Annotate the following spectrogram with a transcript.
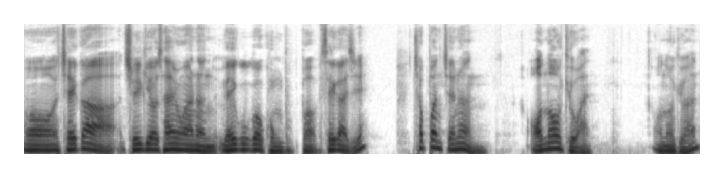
어, 제가 즐겨 사용하는 외국어 공부법 세 가지. 첫 번째는 언어 교환. 언어 교환.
